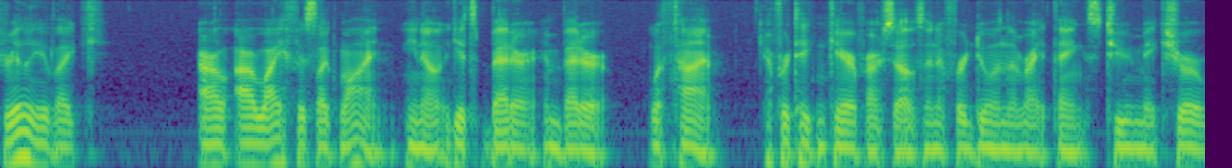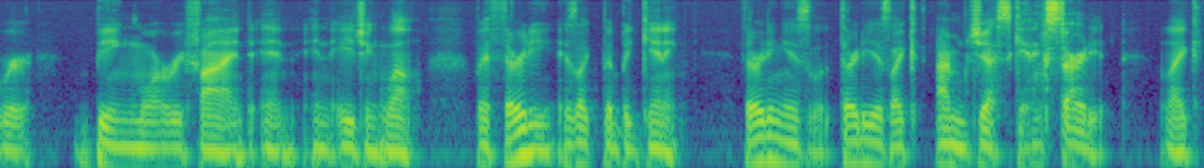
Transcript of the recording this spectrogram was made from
really like our, our life is like wine. You know, it gets better and better with time if we're taking care of ourselves and if we're doing the right things to make sure we're being more refined and, and aging well. But 30 is like the beginning. 30 is 30 is like I'm just getting started. Like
